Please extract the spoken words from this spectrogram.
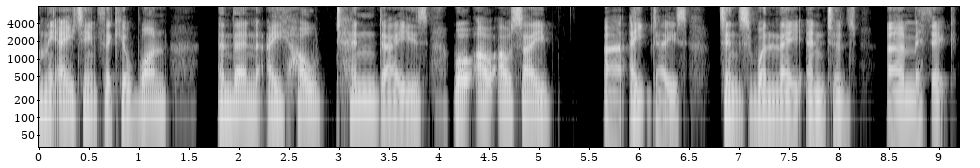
On the eighteenth, they killed one, and then a whole ten days. Well, I'll, I'll say uh, eight days since when they entered uh, mythic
